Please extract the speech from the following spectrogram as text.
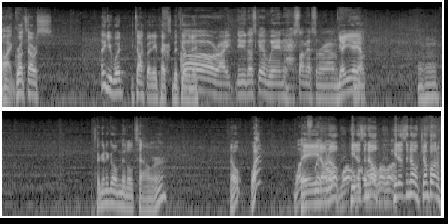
All right, grow towers. I think you would. You talked about Apex a bit the other day. All right, dude. Let's get a win. Stop messing around. Yeah, yeah, you yeah. Mm-hmm. They're gonna go middle tower. No, what? One They split. don't know. whoa, he doesn't whoa, know. whoa, whoa, He doesn't know. Jump on him.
